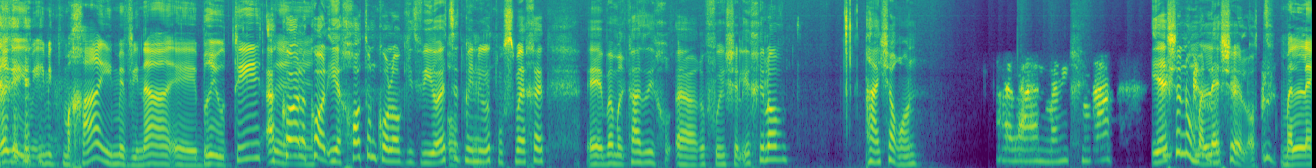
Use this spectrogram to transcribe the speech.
רגע, היא היא מתמחה, היא מבינה אה, בריאותית? הכל אה, הכל, היא אחות אונקולוגית והיא יועצת אוקיי. מיניות מוסמכת אה, במרכז הרפואי של איכילוב. היי שרון, אהלן, מה נשמע? יש לנו מלא שאלות. מלא.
